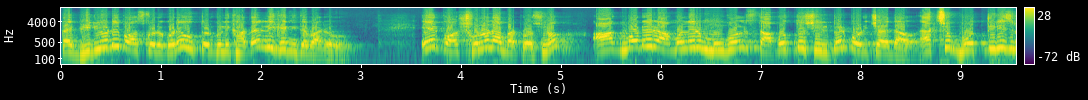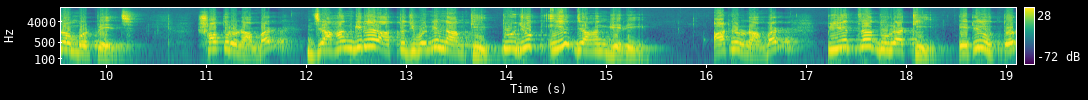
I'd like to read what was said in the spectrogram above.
তাই ভিডিওটি পজ করে করে উত্তরগুলি খাতায় লিখে নিতে পারো। এরপর ষোলো নাম্বার প্রশ্ন, আকবরের আমলের মুঘল স্থাপত্য শিল্পের পরিচয় দাও, একশো বত্রিশ নম্বর পেজ সতেরো নাম্বার, জাহাঙ্গীরের আত্মজীবনীর নাম কি? তুজুক ই জাহাঙ্গীরি। আঠেরো নাম্বার পিয়েত্রা দুরা কি? এটির উত্তর,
